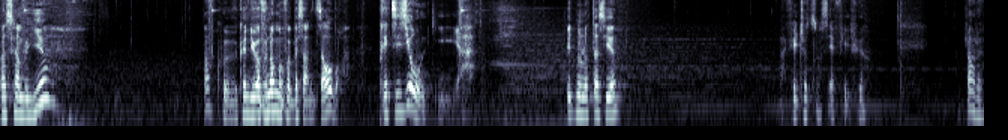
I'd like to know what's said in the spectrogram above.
Was haben wir hier? Ach cool, wir können die Waffe nochmal verbessern. Sauber. Präzision. Ja. Fehlt nur noch das hier. Da fehlt jetzt noch sehr viel für. Schade.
